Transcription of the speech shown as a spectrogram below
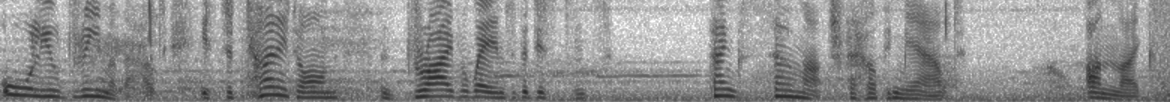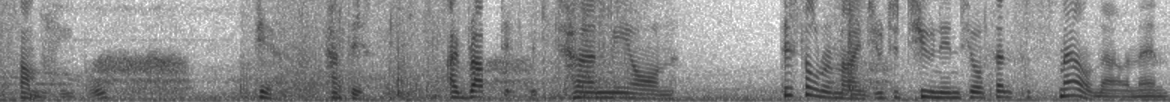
All you dream about is to turn it on and drive away into the distance. Thanks so much for helping me out. Unlike some people. Here, have this. I rubbed it with Turn Me On. This'll remind you to tune into your sense of smell now and then.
